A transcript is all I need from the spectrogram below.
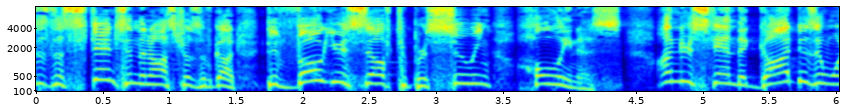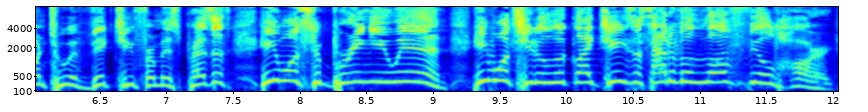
it's a stench in the nostrils of God. Devote yourself to pursuing holiness. Understand that God doesn't want to evict you from His presence. He wants to bring you in. He wants you to look like Jesus out of a love filled heart.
